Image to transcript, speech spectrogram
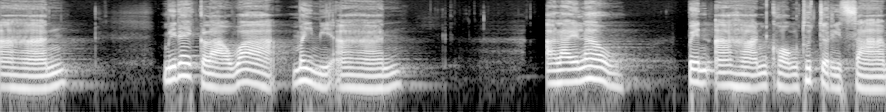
อาหารมิได้กล่าวว่าไม่มีอาหาร อะไรเล่า เป็นอาหารของทุจริตสาม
